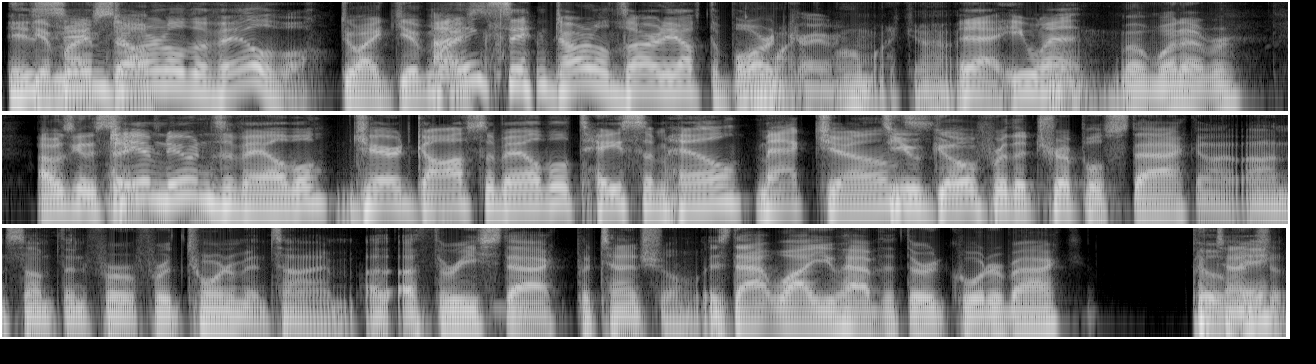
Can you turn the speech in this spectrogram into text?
Is Give Sam myself- Darnold available? Do I give my? I think Sam Darnold's already off the oh, board. my, oh my god! Yeah, he went. Well, whatever. I was going to say, Cam Newton's available. Jared Goff's available. Taysom Hill, Mac Jones. Do you go for the triple stack on, on something for for tournament time? A, a three stack potential. Is that why you have the third quarterback Who, potential?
